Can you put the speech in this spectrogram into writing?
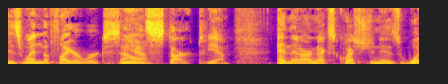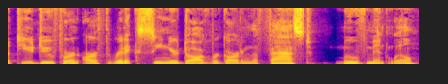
is when the fireworks sounds Yeah. start. Yeah. And then our next question is what do you do for an arthritic senior dog regarding the fast movement, Will?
